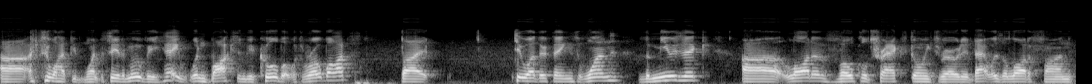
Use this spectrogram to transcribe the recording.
Uh, to why people went to see the movie. Hey, wouldn't boxing be cool, but with robots? But two other things. One, the music. A uh, lot of vocal tracks going throughout it. That was a lot of fun.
